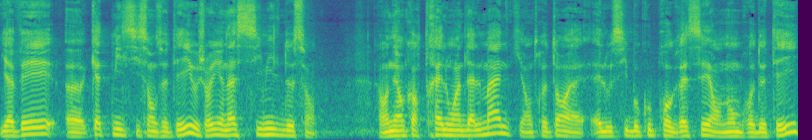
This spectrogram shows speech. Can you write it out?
il y avait euh, 4600 ETI, aujourd'hui il y en a 6200. Alors, on est encore très loin de l'Allemagne, qui entre-temps a elle aussi beaucoup progressé en nombre de TI,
